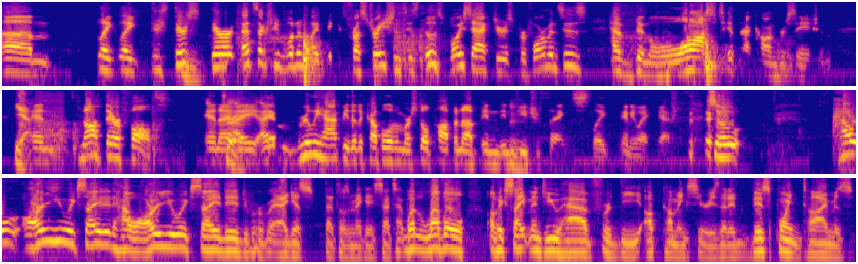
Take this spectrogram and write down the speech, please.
Um, like like there's there's Hmm. there. Are, that's actually one of my biggest frustrations is those voice actors' performances have been lost in that conversation. Yeah. and it's not their fault. And True. I, I, I am really happy that a couple of them are still popping up in, in Mhm. future things. Like anyway, yeah. so how are you excited? How are you excited? Or I guess that doesn't make any sense. What level of excitement do you have for the upcoming series that at this point in time is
